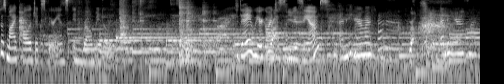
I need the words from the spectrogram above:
was my college experience in Rome, Italy. Today we are going to some museums, and here are my friends. And here's my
